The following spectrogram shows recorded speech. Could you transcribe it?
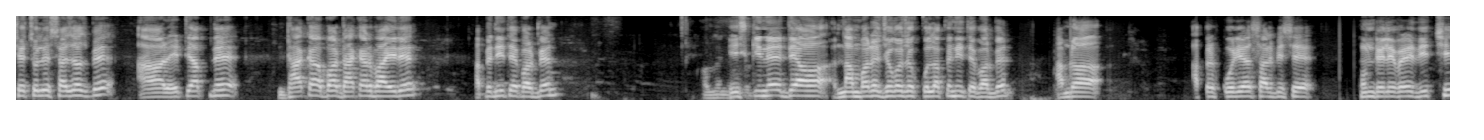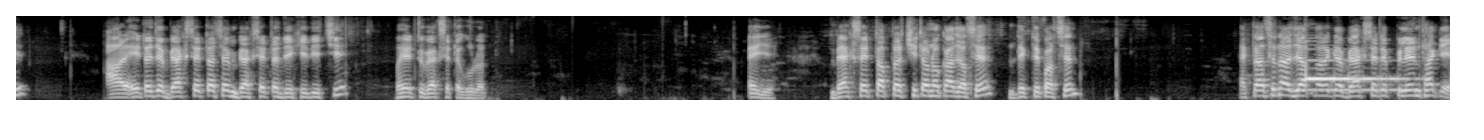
ছেচল্লিশ সাইজ আসবে আর এটি আপনি ঢাকা বা ঢাকার বাইরে আপনি নিতে পারবেন। স্ক্রিনে দেওয়া নাম্বারে যোগাযোগ করলে আপনি নিতে পারবেন। আমরা আপনার কোরিয়ার সার্ভিসে হোম ডেলিভারি দিচ্ছি। আর এটা যে ব্যাক সাইডটা আছে আমি ব্যাক সাইডটা দেখিয়ে দিচ্ছি। ভাই একটু ব্যাক সাইডটা ঘুরান। এই যে ব্যাক সাইডটা আপনার ছিটানো কাজ আছে দেখতে পাচ্ছেন? একটা আছে না যে আপনার ব্যাক সাইডে প্লেন থাকে?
